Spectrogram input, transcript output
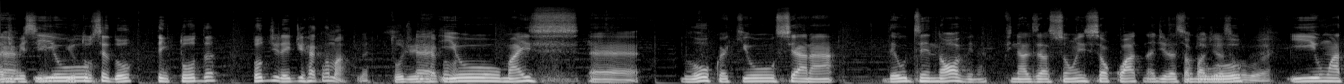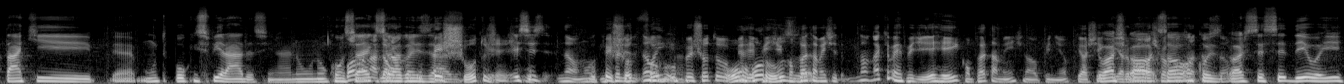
é inadmissível. é, e e, o- o... torcedor tem toda, todo o direito de reclamar, né? Todo direito de É, reclamar. e o mais é, louco é que o Ceará deu 19 né, finalizações, só 4 na direção do direção gol. do gol, é. E um ataque é, muito pouco inspirado, assim, né? Não, não consegue ser trave, O. Peixoto, gente. Esses, não, não, o Peixoto não, foi o Peixoto me arrependi completamente. Não, não é que eu me arrependi, errei completamente, na opinião, porque eu achei Eu que acho, era uma ó, ótima só uma coisa, eu acho que você cedeu aí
